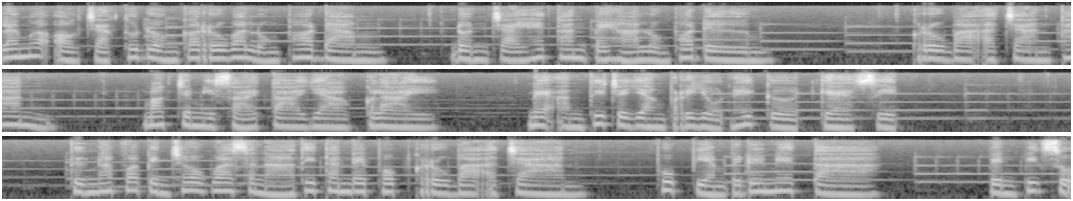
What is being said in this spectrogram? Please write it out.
และเมื่อออกจากทุดงก็รู้ว่าหลวงพ่อดำดนใจให้ท่านไปหาหลวงพ่อเดิม ครูบาอาจารย์ท่าน มักจะมีสายตายาวไกล ในอันที่จะยังประโยชน์ให้เกิดแก่สิทธิ์ถึงนับว่าเป็นโชควาสนาที่ท่านได้พบครูบาอาจารย์ ผู้เปี่ยมไปด้วยเมตตา เป็นภิกษุ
